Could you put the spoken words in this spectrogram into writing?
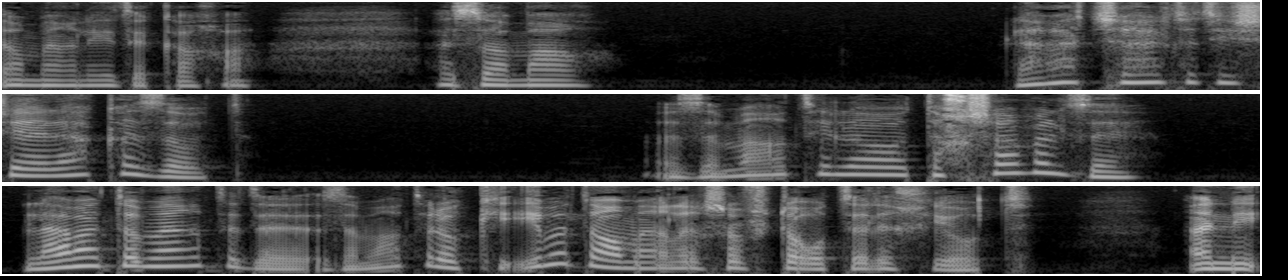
אומר לי את זה ככה? אז הוא אמר, למה את שאלת אותי שאלה כזאת? אז אמרתי לו, תחשוב על זה. למה את אומרת את זה? אז אמרתי לו, כי אם אתה אומר לי עכשיו שאתה רוצה לחיות, אני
